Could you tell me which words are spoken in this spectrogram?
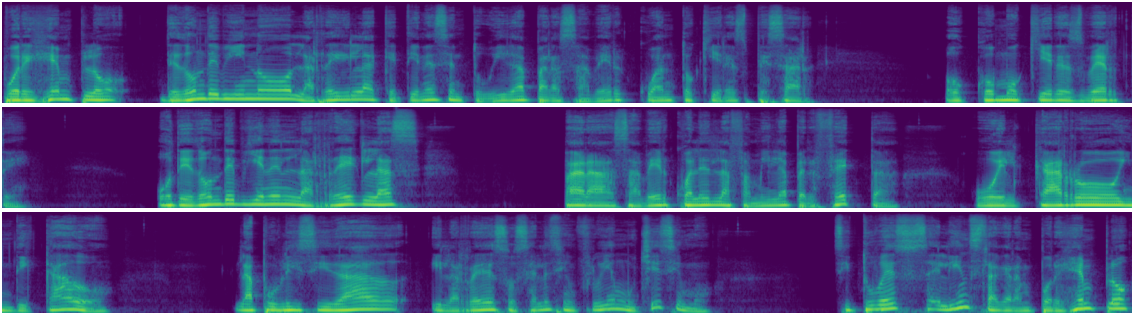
Por ejemplo, ¿de dónde vino la regla que tienes en tu vida para saber cuánto quieres pesar? ¿O cómo quieres verte? ¿O de dónde vienen las reglas para saber cuál es la familia perfecta o el carro indicado. La publicidad y las redes sociales influyen muchísimo. Si tú ves el Instagram, por ejemplo,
